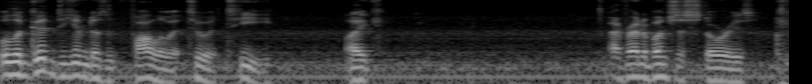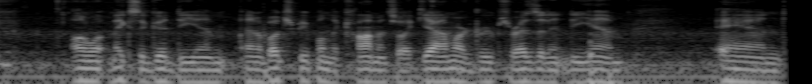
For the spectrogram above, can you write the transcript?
Well, a good DM doesn't follow it to a T. Like, I've read a bunch of stories on what makes a good DM, and a bunch of people in the comments are like, "Yeah, I'm our group's resident DM," and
